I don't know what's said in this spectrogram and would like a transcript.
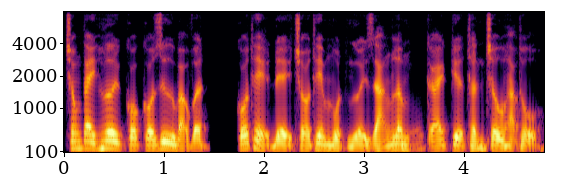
trong tay hơi có có dư bảo vật, có thể để cho thêm một người dáng lâm cái kia thần châu hạo thổ.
